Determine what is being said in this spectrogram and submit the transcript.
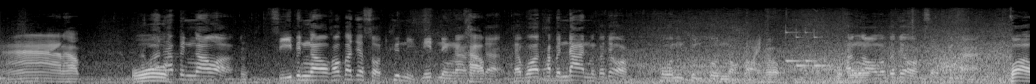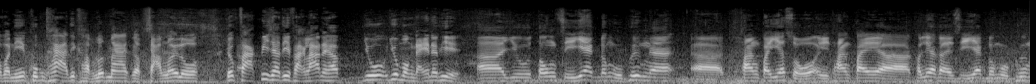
อ่านะครับโอ้แต่ว่าถ้าเป็นเงาอะสีเป็นเงาเขาก็จะสดขึ้นอีกนิดนึงนะครับ แต่แต่ว่าถ้าเป็นด้านมันก็จะออกโทนตุนๆออกหน่อย ถ้าเงามันก็จะออกสดขึ้นมา ก็วันนี้คุ้มค่าที่ขับรถมาเกือบ 300 โล เดี๋ยวฝากพี่ชาติฝากร้านหนะครับอยู่อยู่หมองไหนนะพี่ อ่าอยู่ตรงสีแยกดงอู่พึ่งนะอ่าทางไปยโสเอ้ยทางไปอ่าเขาเรียกอะไรสีแยกดงอู่พึ่ง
